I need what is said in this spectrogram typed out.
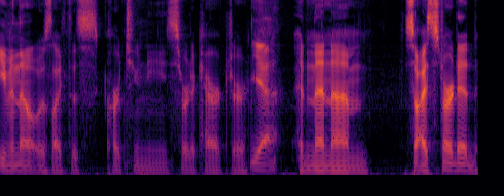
even though it was like this cartoony sort of character. Yeah. and then um so I started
